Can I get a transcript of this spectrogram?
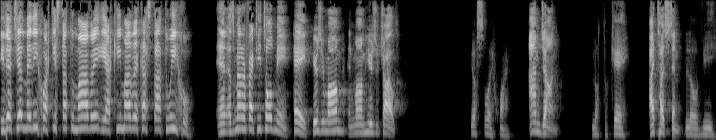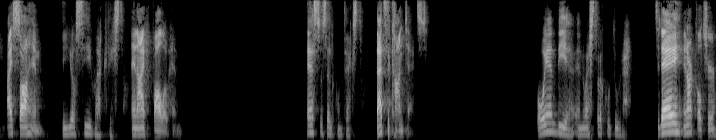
Y de hecho él me dijo, aquí está tu madre y aquí madre, acá está tu hijo. and as a matter of fact, he told me, hey, here's your mom, and mom, here's your child. Yo soy Juan. I'm John. Lo toqué, I touched him. lo vi I saw him, y yo sigo a Cristo. and I follow him. Eso es el contexto. That's the context. Hoy en día, en nuestra cultura, Today, in our culture,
